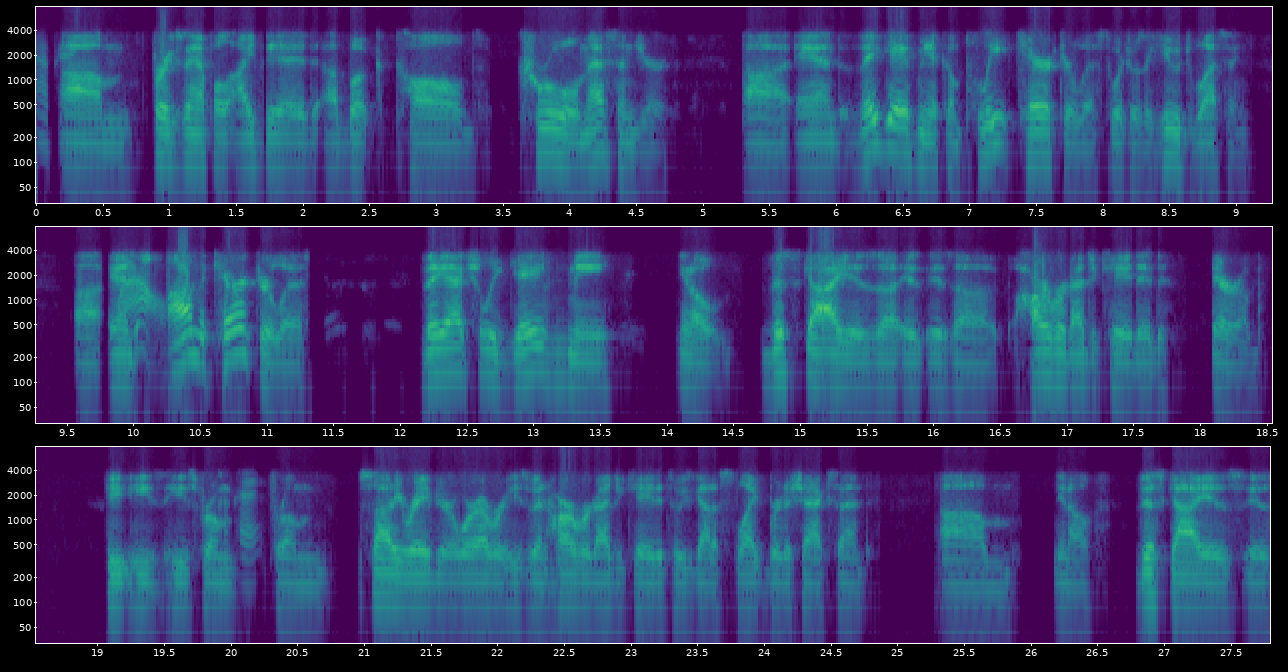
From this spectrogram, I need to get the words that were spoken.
Okay. Um, for example, I did a book called Cruel Messenger, uh, and they gave me a complete character list, which was a huge blessing. Uh, and Wow. on the character list, they actually gave me, you know, this guy is a, is, is a Harvard educated Arab. He, he's he's from Okay. from Saudi Arabia or wherever. He's been Harvard educated, so he's got a slight British accent. Um, you know, this guy is is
